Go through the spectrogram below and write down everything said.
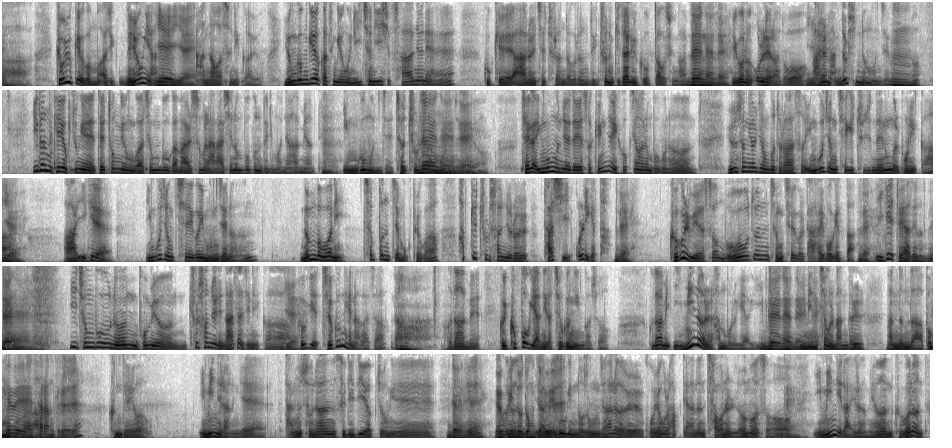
교육개혁은 뭐 아직 내용이 안, 예, 예. 안 나왔으니까요. 연금개혁 같은 경우는 2024년에 국회에 안을 제출한다 그러는데 저는 기다릴 거 없다고 생각합니다. 네네네. 네, 네. 이거는 올해라도 예. 안을 만들 수 있는 문제거든요. 음. 이런 개혁 중에 대통령과 정부가 말씀을 안 하시는 부분들이 뭐냐 하면 음. 인구 문제, 저출산 네네네. 문제예요. 제가 인구 문제에 대해서 굉장히 걱정하는 부분은 윤석열 정부 들어와서 인구 정책이 추진되는 걸 보니까 예. 아, 이게 인구 정책의 문제는 넘버원이 첫 번째 목표가 합계 출산율을 다시 올리겠다. 네. 그걸 위해서 모든 정책을 다 해보겠다. 네. 이게 돼야 되는데 네. 네, 네. 이 정부는 보면 출산율이 낮아지니까 예. 거기에 적응해 나가자. 아. 그 다음에 그 극복이 아니라 적응인 거죠. 그 다음에 이민을 함부로 이야기, 이민, 네네네. 이민청을 만들 만든다 법무부가 해외 사람들을. 근데요 이민이라는 게 단순한 3D 업종에 네. 예? 외국인 노동자 외국인 노동자를 고용을 확대하는 차원을 넘어서 네. 이민이라 이러면 그거는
